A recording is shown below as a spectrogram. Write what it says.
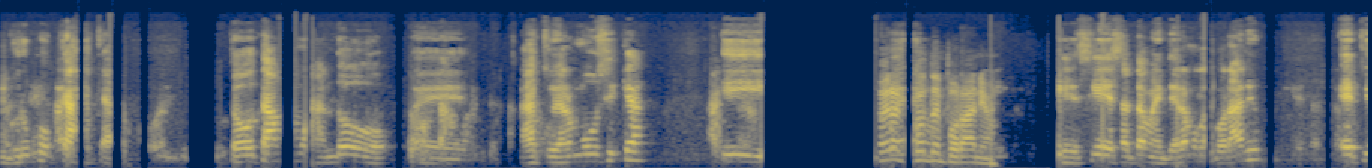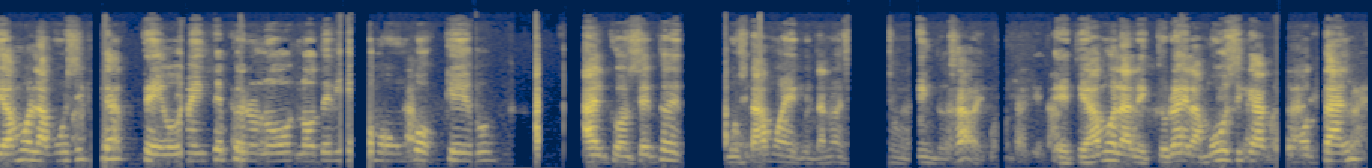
el grupo Casca. Todos estábamos dando eh, a estudiar música y... Era contemporáneo. sí, exactamente, éramos contemporáneos. Estudiamos la música teóricamente, pero no, no teníamos como un bosquejo al concepto de música estábamos ejecutando en momento, ¿sabes? Estudiamos la lectura de la música como tal,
